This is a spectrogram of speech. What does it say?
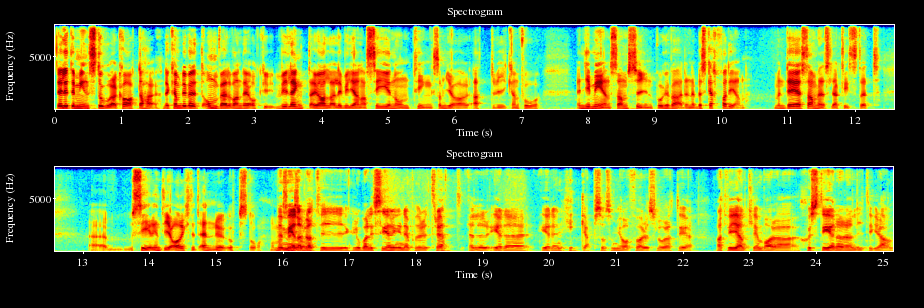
det är lite min stora karta här. Det kan bli väldigt omvälvande och vi längtar ju alla, eller vill gärna se någonting som gör att vi kan få en gemensam syn på hur världen är beskaffad igen. Men det samhällsliga klistret eh, ser inte jag riktigt ännu uppstå. Men menar du att vi, globaliseringen är på reträtt eller är det, är det en hiccup så som jag föreslår att det är? Att vi egentligen bara justerar den lite grann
